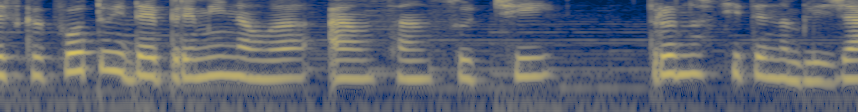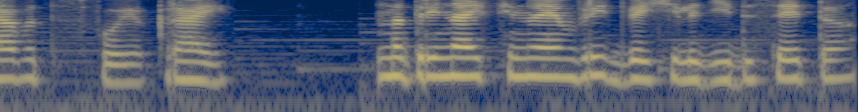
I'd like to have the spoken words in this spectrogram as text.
През каквото и да е преминала Аун Сан Сучи, трудностите наближават своя край. На 13 ноември 2010,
